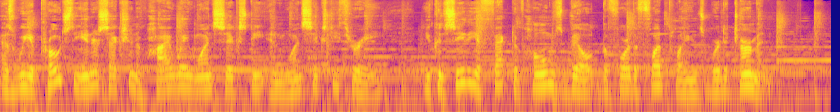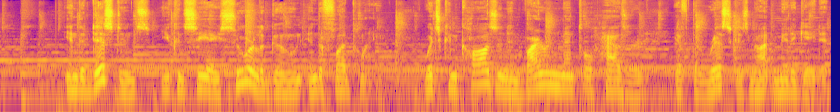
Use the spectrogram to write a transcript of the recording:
As we approach the intersection of Highway 160 and 163, you can see the effect of homes built before the floodplains were determined. In the distance, you can see a sewer lagoon in the floodplain, which can cause an environmental hazard if the risk is not mitigated.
